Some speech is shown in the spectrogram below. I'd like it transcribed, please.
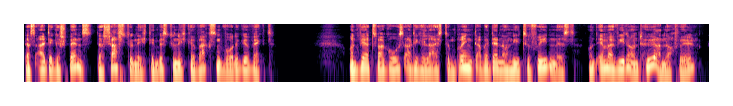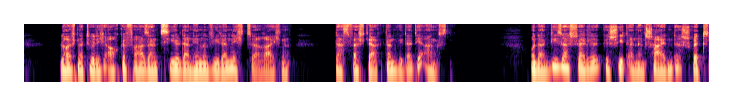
Das alte Gespenst, das schaffst du nicht, dem bist du nicht gewachsen, wurde geweckt. Und wer zwar großartige Leistung bringt, aber dennoch nie zufrieden ist und immer wieder und höher noch will, läuft natürlich auch Gefahr, sein Ziel dann hin und wieder nicht zu erreichen. Das verstärkt dann wieder die Angst. Und an dieser Stelle geschieht ein entscheidender Schritt.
